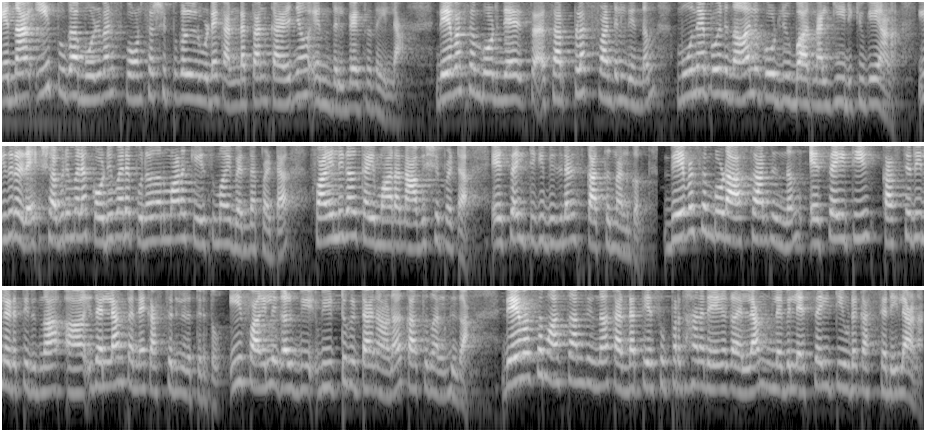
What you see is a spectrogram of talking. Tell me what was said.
എന്നാൽ ഈ തുക മുഴുവൻ സ്പോൺസർഷിപ്പുകളിലൂടെ കണ്ടെത്താൻ കഴിഞ്ഞോ എന്നതിൽ വ്യക്തതയില്ല. ദേവസ്വം ബോർഡിന്റെ സർപ്ലസ് ഫണ്ടിൽ നിന്നും മൂന്ന് കോടി കോടി രൂപ നൽകിയിരിക്കുകയാണ്. ഇതിനിടെ ശബരിമല കൊടിമര പുനർനിർമ്മാണ കേസുമായി ബന്ധപ്പെട്ട് ഫയലുകൾ കൈമാറാൻ ആവശ്യപ്പെട്ട് എസ് ഐ ടിക്ക് വിജിലൻസ് കത്ത് നൽകും. ദേവസ്വം ബോർഡ് ആസ്ഥാനത്ത് നിന്നും എസ് ഐ ടി കസ്റ്റഡിയിലെടുത്തിരുന്ന ഇതെല്ലാം തന്നെ കസ്റ്റഡിയിലെടുത്തിരുന്നു. ഈ ഫയലുകൾ വിട്ടുകിട്ടാനാണ് കത്ത് നൽകുക. ദേവസ്വം ആസ്ഥാനത്ത് നിന്ന് കണ്ടെത്തിയ സുപ്രധാന രേഖകളെല്ലാം നിലവിൽ എസ് ഐ ടിയുടെ കസ്റ്റഡിയിലാണ്.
